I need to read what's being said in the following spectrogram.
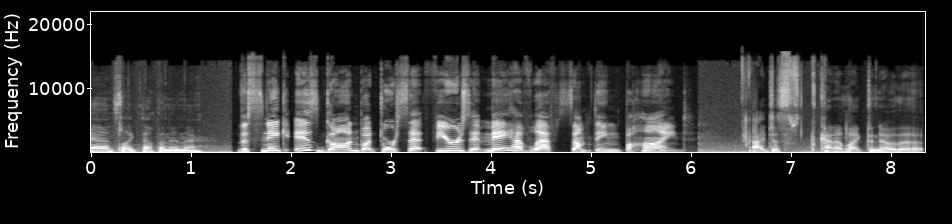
Yeah, it's like nothing in there. The snake is gone, but Dorsett fears it may have left something behind. I just kind of like to know the,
